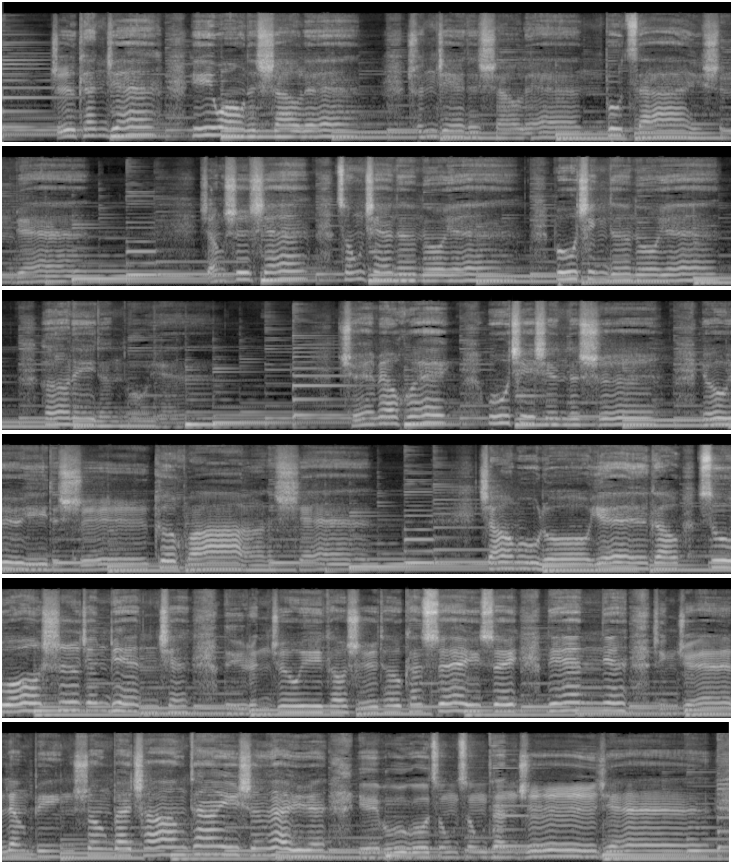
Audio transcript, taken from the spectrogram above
只看见遗忘的笑脸，纯洁的笑脸不在身边，想实现从前的诺言，不轻的诺言和你的诺言，却描绘无期限的事。有寓意的诗，刻画的线，乔木落叶告诉我时间变迁，你仍旧依靠石头看岁岁年年，惊觉两鬓霜白长叹一声哀怨，也不过匆匆弹指间。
